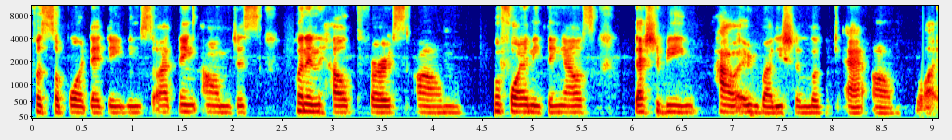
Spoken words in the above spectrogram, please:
for support that they need. So I think um just putting health first um before anything else, that should be how everybody should look at um life.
